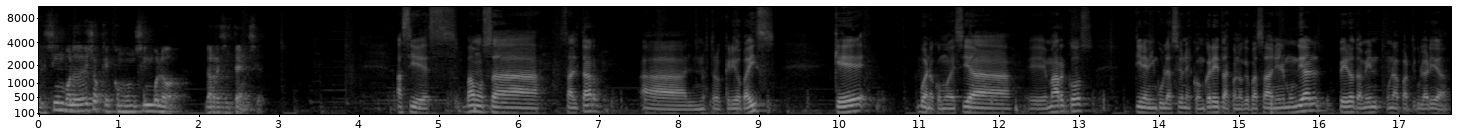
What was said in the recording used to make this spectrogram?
el símbolo de ellos que es como un símbolo de resistencia. Así es, vamos a saltar a nuestro querido país, que, bueno, como decía eh, Marcos, tiene vinculaciones concretas con lo que pasaba a nivel mundial, pero también una particularidad.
